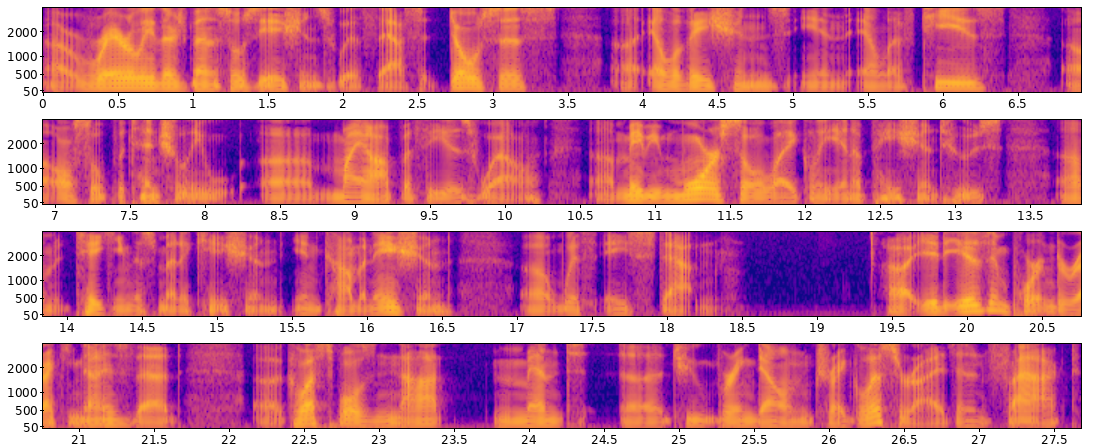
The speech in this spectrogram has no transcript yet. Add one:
rarely there's been associations with acidosis, elevations in LFTs, uh, also potentially uh, myopathy as well. Uh, maybe more so likely in a patient who's um, taking this medication in combination uh, with a statin. Uh, it is important to recognize that uh, Colestipol is not meant to bring down triglycerides, and in fact,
